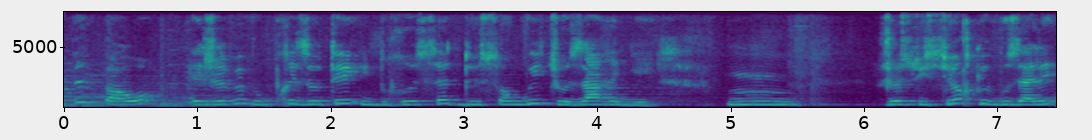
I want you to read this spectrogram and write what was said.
M'appelle Pao et je vais vous présenter une recette de sandwich aux araignées. Hmm, je suis sûre que vous allez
